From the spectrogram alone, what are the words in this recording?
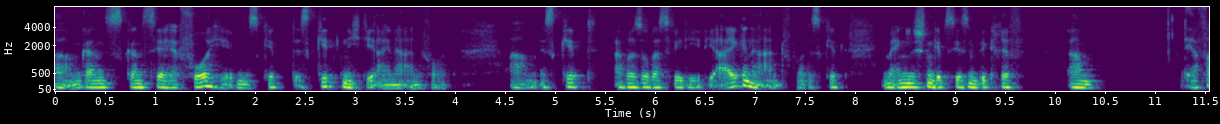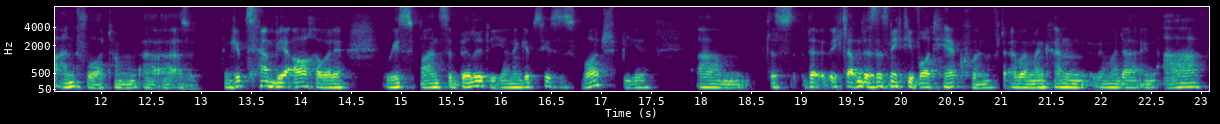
ähm, ganz, ganz sehr hervorheben. Es gibt, es gibt nicht die eine Antwort. Ähm, es gibt aber sowas wie die, die eigene Antwort. Es gibt, im Englischen gibt es diesen Begriff ähm, der Verantwortung, äh, also den gibt's haben wir auch, aber der Responsibility. Und dann gibt es dieses Wortspiel. Ähm, das, da, ich glaube, das ist nicht die Wortherkunft, aber man kann, wenn man da ein A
